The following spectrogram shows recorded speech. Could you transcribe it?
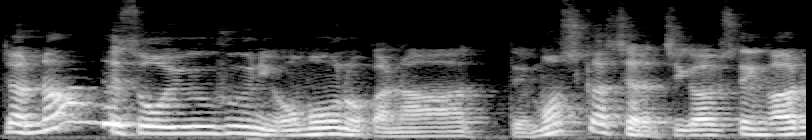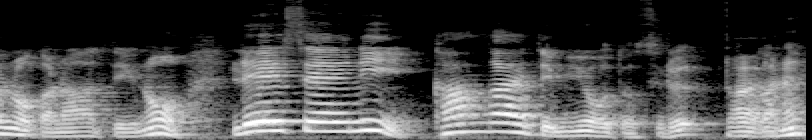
じゃあなんでそういうふうに思うのかなってもしかしたら違う視点があるのかなっていうのを冷静に考えてみようとするとかね、は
